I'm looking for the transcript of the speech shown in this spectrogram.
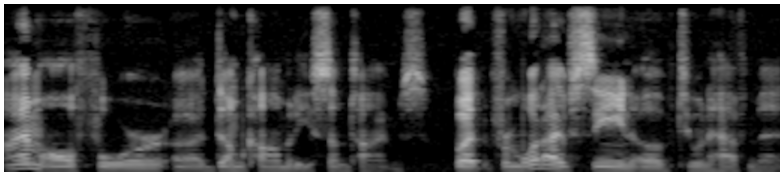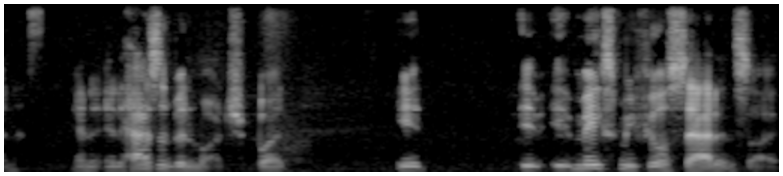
I'm all for uh, dumb comedy sometimes, but from what I've seen of Two and a Half Men, and it hasn't been much, but it it, it makes me feel sad inside.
